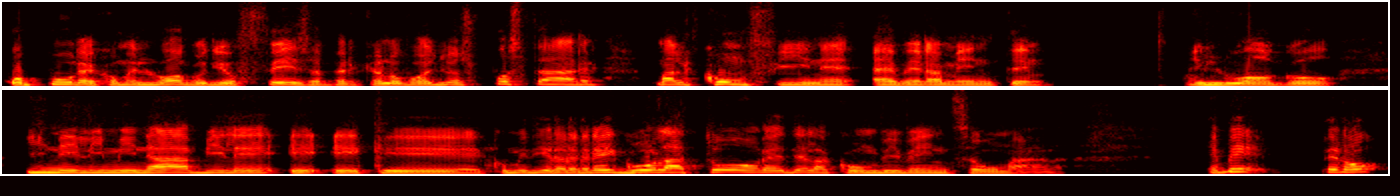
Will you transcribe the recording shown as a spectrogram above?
oppure come luogo di offesa perché lo voglio spostare, ma il confine è veramente il luogo ineliminabile e, e che, come dire, regolatore della convivenza umana. E beh, però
